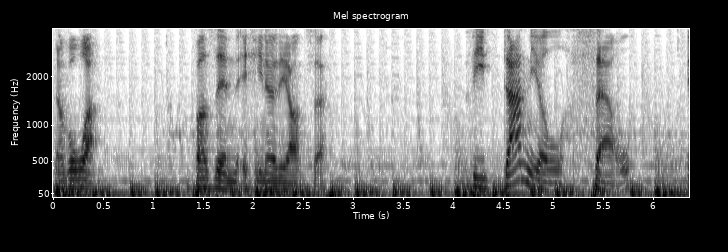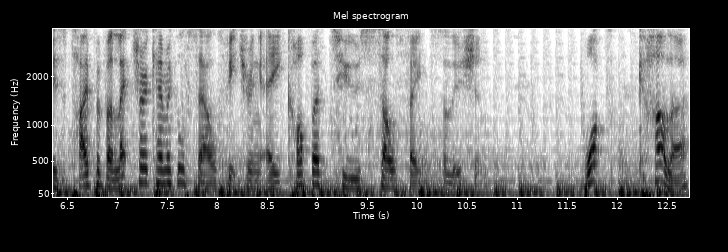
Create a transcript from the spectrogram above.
number one. Buzz in if you know the answer. The Daniel cell is a type of electrochemical cell featuring a copper 2 sulfate solution. What colour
